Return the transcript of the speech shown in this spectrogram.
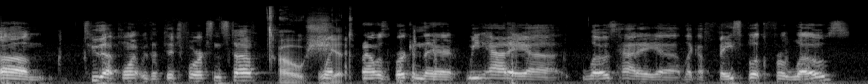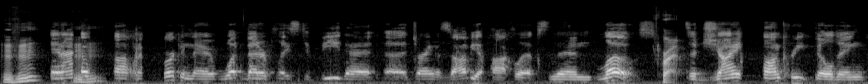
Um, to that point with the pitchforks and stuff, Oh, when, shit. when I was working there, we had a uh, Lowe's had a uh, like a Facebook for Lowe's, Mm-hmm. and I thought when I was working there, what better place to be that uh, during a zombie apocalypse than Lowe's? Right. It's a giant concrete building,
